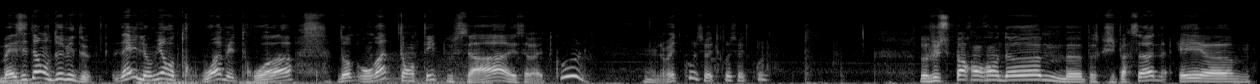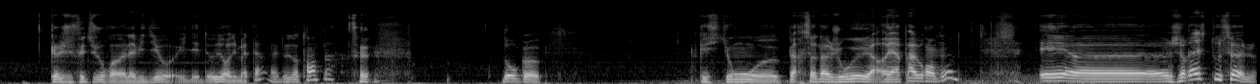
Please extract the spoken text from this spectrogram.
mais c'était en 2v2. Là ils l'ont mis en 3v3, donc on va tenter tout ça et ça va être cool. Ça va être cool, ça va être cool, ça va être cool. Donc je pars en random euh, parce que j'ai personne et euh, que je fais toujours euh, la vidéo, il est 2h du matin, 2h30 là. Donc question personne à jouer, il n'y a pas grand monde. Et je reste tout seul.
